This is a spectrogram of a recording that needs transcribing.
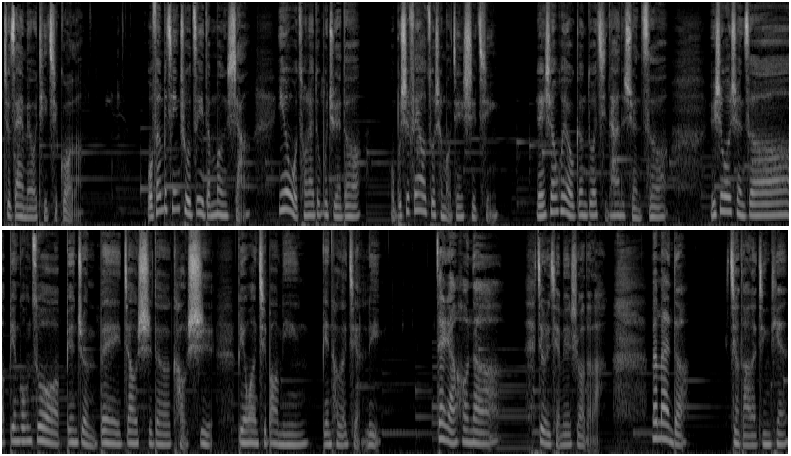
就再也没有提起过了。我分不清楚自己的梦想，因为我从来都不觉得我不是非要做成某件事情，人生会有更多其他的选择。于是我选择边工作边准备教师的考试，边忘记报名边投了简历。再然后呢，就是前面说的啦，慢慢的就到了今天。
